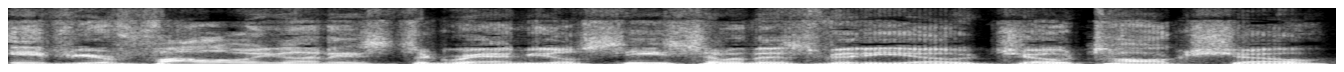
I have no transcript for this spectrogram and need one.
If you're following on Instagram, you'll see some of this video, Joe Talk Show.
